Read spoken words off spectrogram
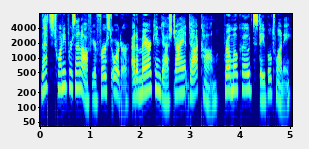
That's 20% off your first order at American Giant.com, promo code STAPLE20.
